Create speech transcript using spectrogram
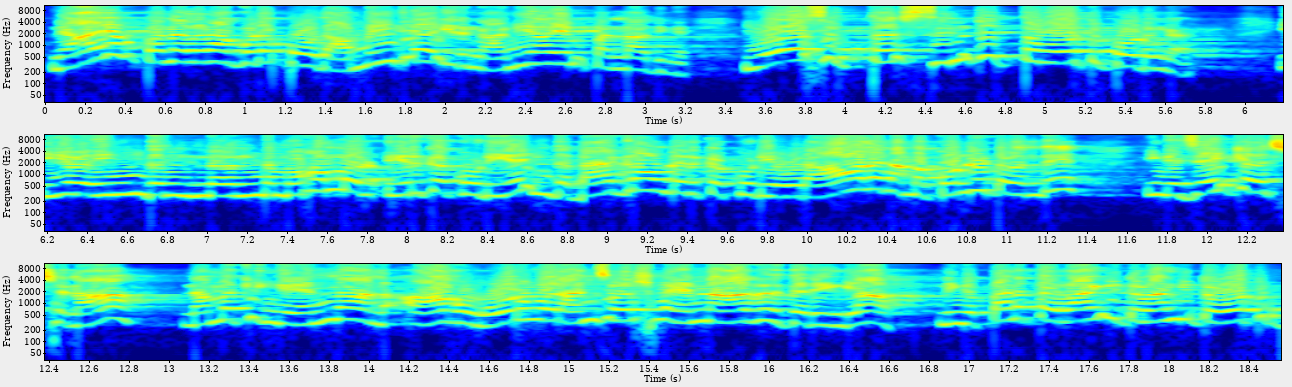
நியாயம் பண்ணலன்னா கூட போதும். அமைதியா இருங்க. அநியாயம் பண்ணாதீங்க. யோசித்து சிந்தித்து ஓட்டு போடுங்க. இந்த இந்த- இந்த முகம் இருக்கக்கூடிய இந்த பேக்ரவுண்ட் இருக்கக்கூடிய ஒரு ஆளை நம்ம கொண்டுட்டு வந்து இங்க ஜெயிக்க வச்சனா நமக்கு இங்க என்ன ஆகும்? ஒரு ஒரு அஞ்சு வருஷமா என்ன ஆகுது தெரியுங்களா? நீங்க பணத்தை வாங்கிட்டு வாங்கிட்டு ஓட்டு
